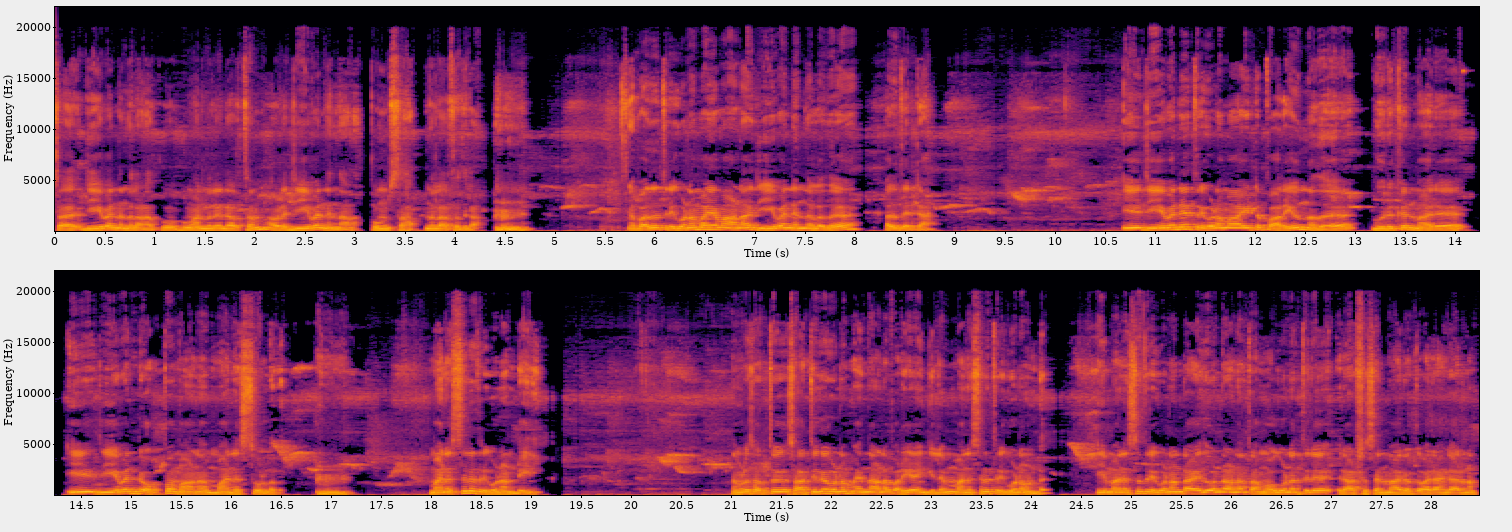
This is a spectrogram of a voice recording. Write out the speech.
സ ജീവൻ അപ്പോൾ പുമാൻ എന്നതിന്റെ അർത്ഥം അവിടെ ജീവൻ എന്നാണ്. പുംസ എന്നുള്ള അർത്ഥത്തിലാണ്. അപ്പോൾ അത് ത്രിഗുണമയമാണ്. ജീവൻ എന്നുള്ളത് അത് തെറ്റാണ് ഈ ജീവനെ ത്രിഗുണമായിട്ട് പറയുന്നത് ഗുരുക്കന്മാര് ഈ ജീവന്റെ ഒപ്പമാണ് മനസ്സുള്ളത്. മനസ്സിന് ത്രിഗുണം ഉണ്ട് ഇനി. നമ്മൾ സത്വ സാത്വിക ഗുണം എന്നാണ് പറയുകയെങ്കിലും മനസ്സിന് ത്രിഗുണമുണ്ട് ഈ മനസ്സ് ത്രിഗുണം ഉണ്ടായതുകൊണ്ടാണ് തമോ ഗുണത്തിൽ രാക്ഷസന്മാരൊക്കെ വരാൻ കാരണം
